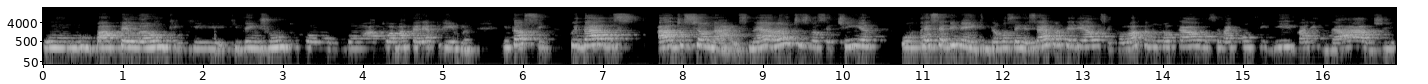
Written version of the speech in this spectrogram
um, papelão que, que, que vem junto com, com a tua matéria-prima. Então, assim, cuidados adicionais, né? Antes você tinha o recebimento. Então, você recebe material, você coloca no local, você vai conferir validade,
